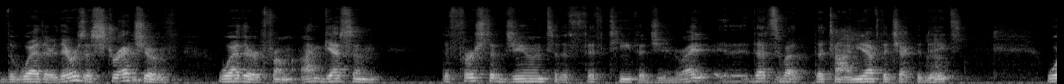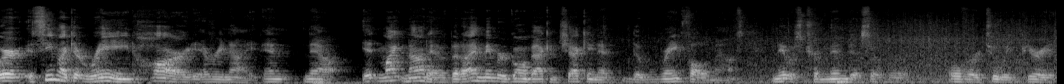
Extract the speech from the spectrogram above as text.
the weather. There was a stretch of weather from I'm guessing the first of June to the fifteenth of June. Right, that's about the time. You have to check the mm-hmm. dates where it seemed like it rained hard every night. And now it might not have, but I remember going back and checking at the rainfall amounts, and it was tremendous over over a two week period.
